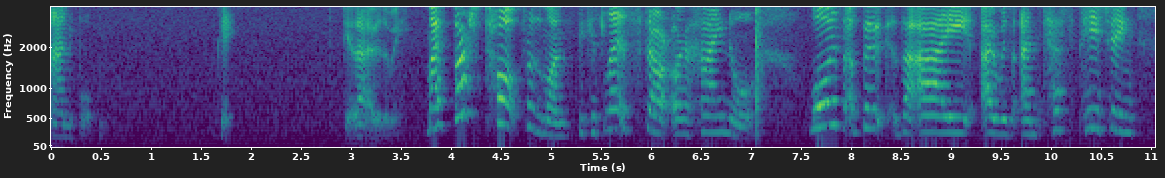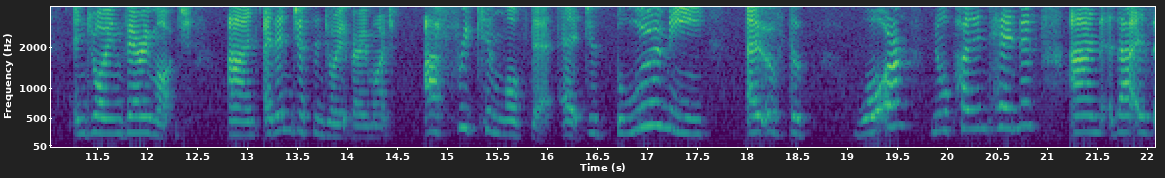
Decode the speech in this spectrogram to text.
and bottoms. Okay, just get that out of the way. My first top for the month, because let's start on a high note, was a book that I, I was anticipating enjoying very much and I didn't just enjoy it very much, I freaking loved it. It just blew me out of the water no pun intended, and that is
